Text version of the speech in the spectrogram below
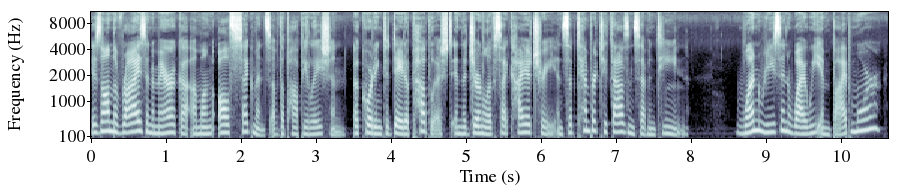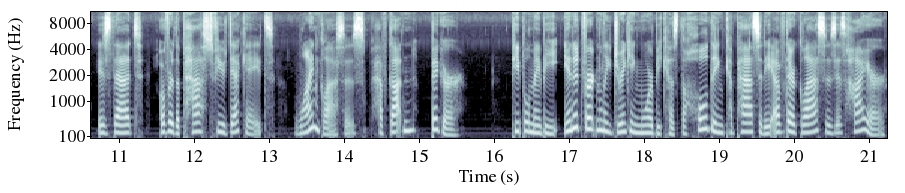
is on the rise in America among all segments of the population, according to data published in the Journal of Psychiatry in September 2017. One reason why we imbibe more is that over the past few decades, wine glasses have gotten bigger. People may be inadvertently drinking more because the holding capacity of their glasses is higher.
